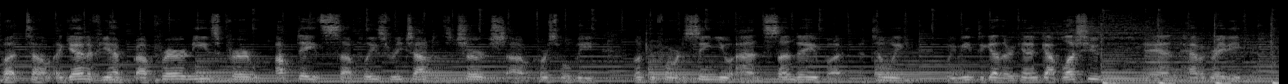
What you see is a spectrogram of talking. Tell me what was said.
But um, again, if you have uh, prayer needs, prayer updates, uh, please reach out to the church. Of course, we'll be looking forward to seeing you on Sunday. But until we, we meet together again, God bless you and have a great evening.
